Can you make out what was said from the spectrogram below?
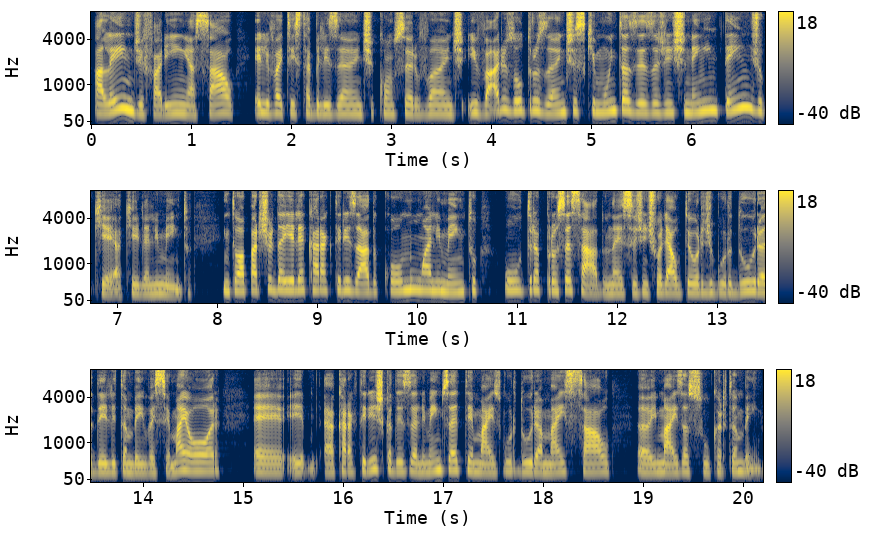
Além de farinha, sal, ele vai ter estabilizante, conservante e vários outros antes que muitas vezes a gente nem entende o que é aquele alimento. Então, a partir daí, ele é caracterizado como um alimento ultraprocessado, né? Se a gente olhar o teor de gordura dele também vai ser maior. É, a característica desses alimentos é ter mais gordura, mais sal uh, e mais açúcar também.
